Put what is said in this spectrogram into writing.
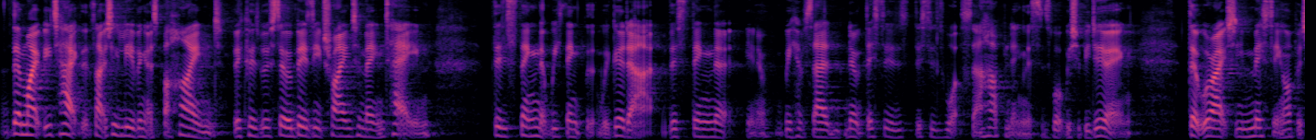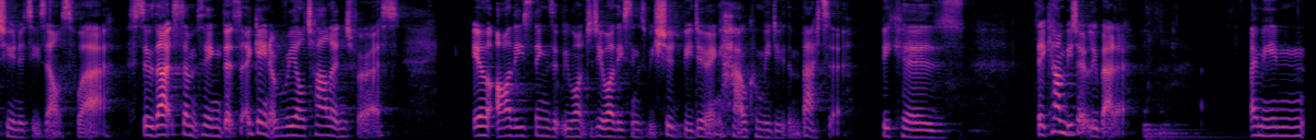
there might be tech that's actually leaving us behind because we're so busy trying to maintain this thing that we think that we're good at, this thing that you know we have said, no, this is this is what's happening, this is what we should be doing, that we're actually missing opportunities elsewhere. So that's something that's again a real challenge for us. Are these things that we want to do? Are these things we should be doing? How can we do them better? Because they can be totally better. I mean,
